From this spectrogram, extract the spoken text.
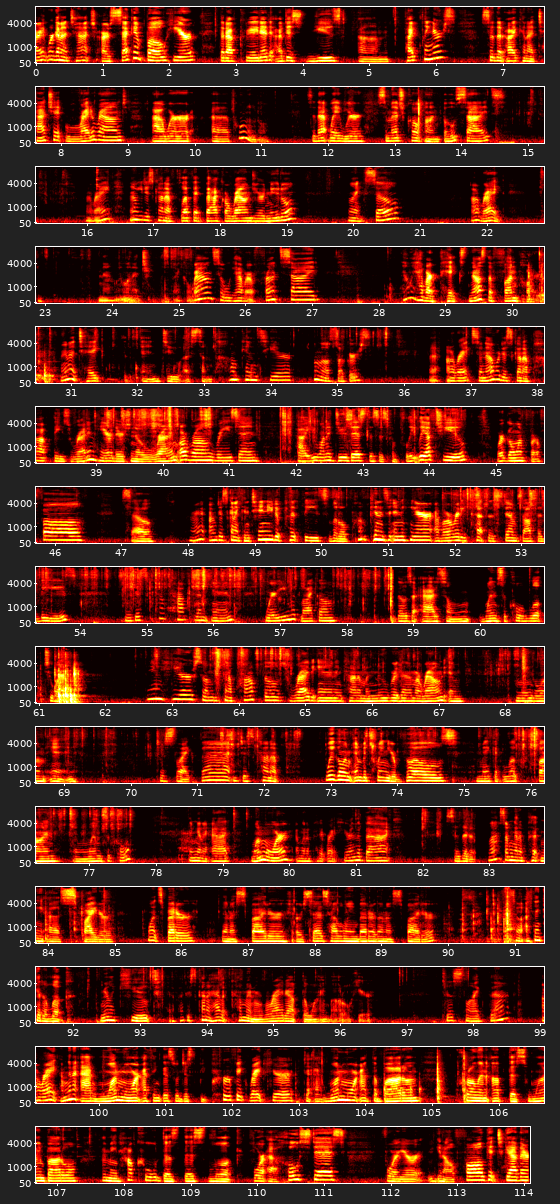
All right, we're gonna attach our second bow here that I've created. I've just used um, pipe cleaners so that I can attach it right around our uh, pool noodle. So that way we're symmetrical on both sides. All right, now you just kind of fluff it back around your noodle like so. All right, now we wanna turn this back around so we have our front side. We have our picks. Now's the fun part. We're gonna take and do uh, some pumpkins here. Little suckers. Uh, all right, so now we're just gonna pop these right in here. There's no rhyme or wrong reason how you wanna do this. This is completely up to you. We're going for fall. So, all right, I'm just gonna continue to put these little pumpkins in here. I've already cut the stems off of these. So I'm just gonna pop them in where you would like them. Those will add some whimsical look to our thing here. So I'm just gonna pop those right in and kind of maneuver them around and mingle them in. Just like that. Just kind of wiggle them in between your bows. Make it look fun and whimsical. I'm gonna add one more. I'm gonna put it right here in the back so that it, last I'm gonna put me a spider. What's better than a spider or says Halloween better than a spider? So I think it'll look really cute if I just kind of have it coming right up the wine bottle here. Just like that. All right, I'm gonna add one more. I think this would just be perfect right here to add one more at the bottom, crawling up this wine bottle. I mean, how cool does this look for a hostess, for your, you know, fall get together?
